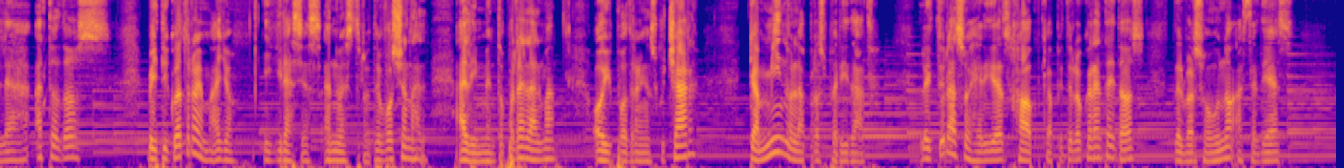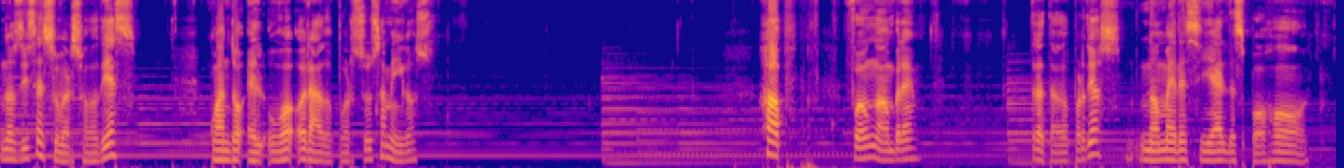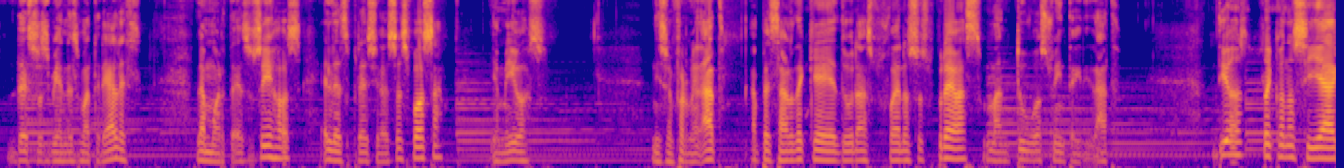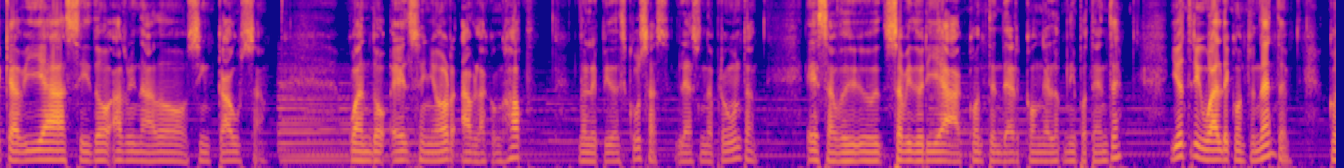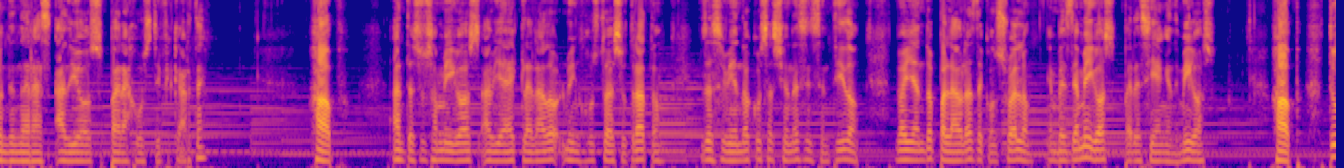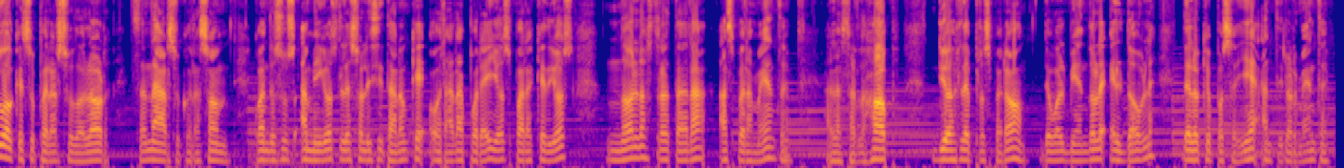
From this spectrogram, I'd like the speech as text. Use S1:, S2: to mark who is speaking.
S1: Hola a todos. 24 de mayo y gracias a nuestro devocional Alimento para el Alma, hoy podrán escuchar Camino a la Prosperidad. Lectura sugerida es Job capítulo 42 del verso 1 hasta el 10. Nos dice su verso 10. Cuando él hubo orado por sus amigos, Job fue un hombre tratado por Dios. No merecía el despojo de sus bienes materiales la muerte de sus hijos, el desprecio de su esposa y amigos, ni su enfermedad. A pesar de que duras fueron sus pruebas, mantuvo su integridad. Dios reconocía que había sido arruinado sin causa. Cuando el Señor habla con Job, no le pide excusas, le hace una pregunta. ¿Es sabiduría contender con el Omnipotente? Y otra igual de contundente, ¿condenarás a Dios para justificarte? Job ante sus amigos había declarado lo injusto de su trato, recibiendo acusaciones sin sentido, no hallando palabras de consuelo. En vez de amigos, parecían enemigos. Job tuvo que superar su dolor, sanar su corazón, cuando sus amigos le solicitaron que orara por ellos para que Dios no los tratara ásperamente. Al hacerlo Job, Dios le prosperó, devolviéndole el doble de lo que poseía anteriormente.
